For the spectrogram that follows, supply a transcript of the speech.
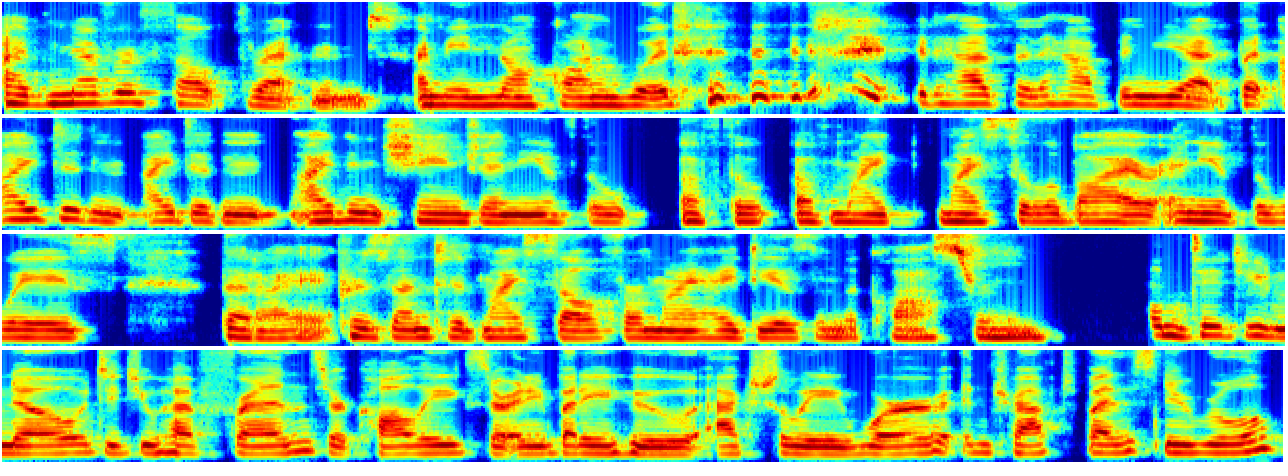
I've never felt threatened. I mean, knock on wood, it hasn't happened yet. But I didn't. I didn't. I didn't change any of the of the of my my syllabi or any of the ways that I presented myself or my ideas in the classroom. And did you know? Did you have friends or colleagues or anybody who actually were entrapped by this new rule?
